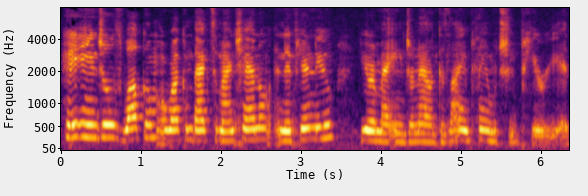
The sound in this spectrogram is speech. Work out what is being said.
Hey angels, welcome or welcome back to my channel. And if you're new, you're my angel now because I ain't playing with you, period.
